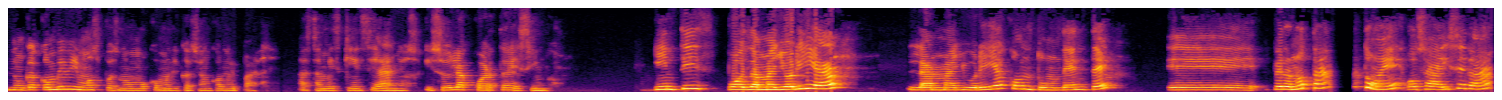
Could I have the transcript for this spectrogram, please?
Nunca convivimos, pues no hubo comunicación con mi padre hasta mis 15 años. Y soy la cuarta de cinco. Intis, pues la mayoría, la mayoría contundente, eh, pero no tanto, ¿eh? O sea, ahí se da,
